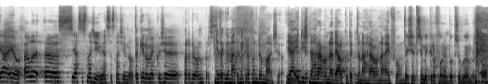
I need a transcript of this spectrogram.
já jo, ale uh, já se snažím, já se snažím, no. Tak jenom jako, že, pardon, prostě. Ne, tak vy máte mikrofon doma, že jo? Já i když nahrávám na dálku, tak to nahrávám na iPhone. Takže tři mikrofony potřebujeme, prostě.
